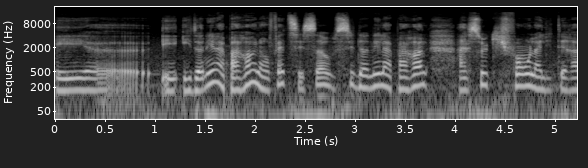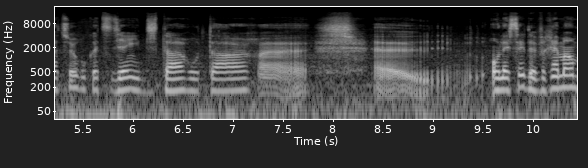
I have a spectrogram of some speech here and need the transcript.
et, euh, et, et, donner la parole. En fait, c'est ça aussi, donner la parole à ceux qui font la littérature au quotidien, éditeurs, auteurs. Euh, euh, on essaie de vraiment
